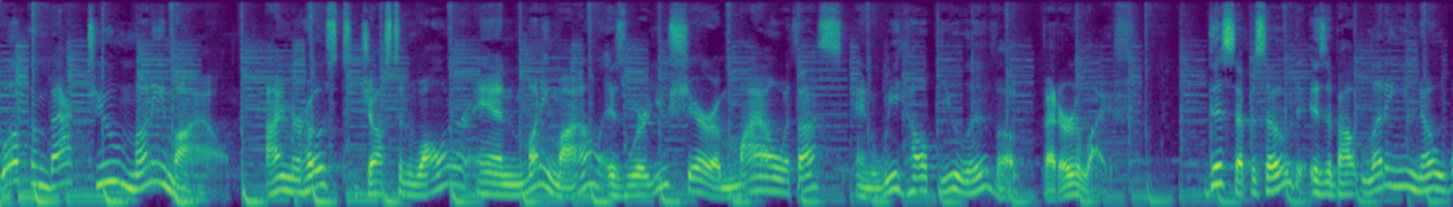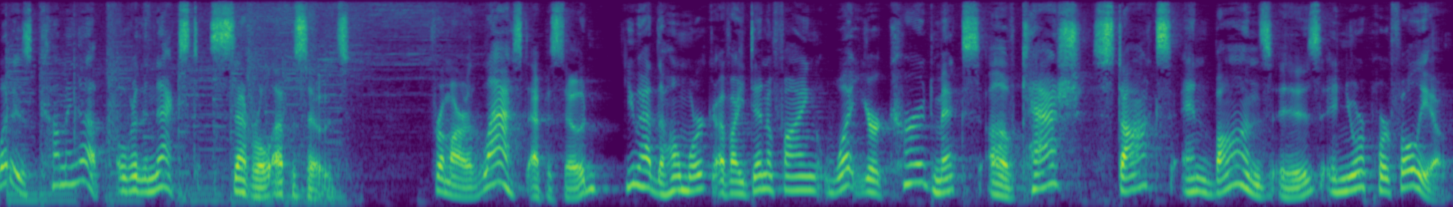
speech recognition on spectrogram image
Welcome back to Money Mile. I'm your host, Justin Waller, and Money Mile is where you share a mile with us and we help you live a better life. This episode is about letting you know what is coming up over the next several episodes. From our last episode, you had the homework of identifying what your current mix of cash, stocks, and bonds is in your portfolio.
